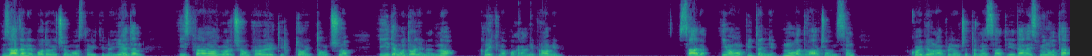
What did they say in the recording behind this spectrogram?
Zadane bodove ćemo ostaviti na 1, ispravan odgovor ćemo provjeriti to je točno i idemo dolje na dno, klik na pohrani promjene. Sada imamo pitanje 02 Johnson, koje je bilo napravljeno u 14 sati i 11 minuta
